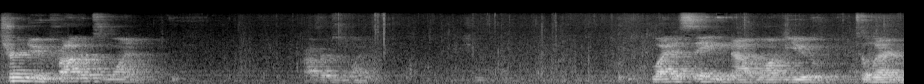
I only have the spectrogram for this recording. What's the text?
Turn to Proverbs 1. Proverbs 1. Why does Satan not want you to learn?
